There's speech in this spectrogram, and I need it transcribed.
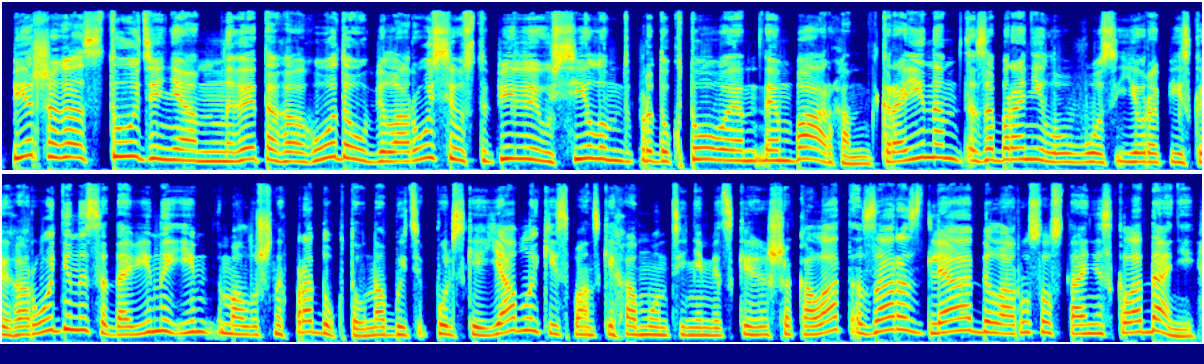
першага студзеня гэтага года ў беларусі уступілі ў сілу прадуктовая эмбарга. Краіна забараніла ўвоз еўрапейскай гародніны садавіны і малочных прадуктаў. Набыць польскія яблыкі іспанскі хамон ці нямецкі шакалад зараз для беларусаў стане складаней.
